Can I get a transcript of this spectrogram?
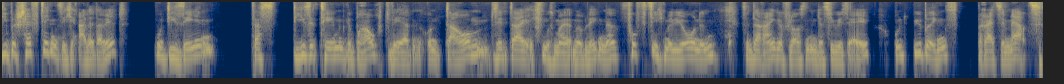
die beschäftigen sich alle damit und die sehen, dass diese Themen gebraucht werden. Und darum sind da, ich muss mal überlegen, ne, 50 Millionen sind da reingeflossen in der Series A. Und übrigens bereits im März.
